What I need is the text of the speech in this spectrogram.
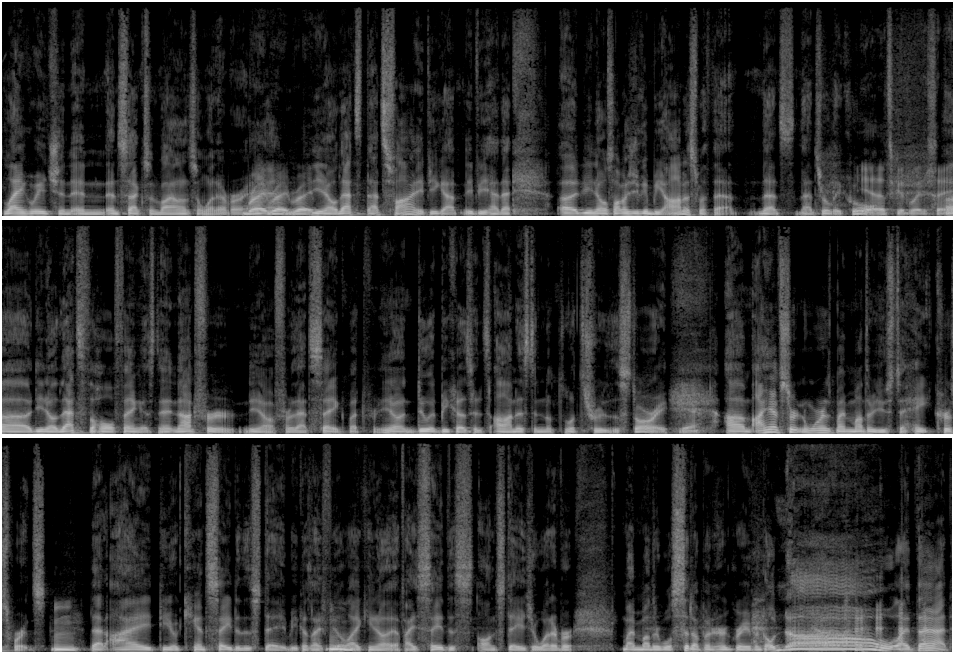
language and, and, and sex and violence and whatever. Right, And, right, right. You know, that's that's fine if you got if you had that. Uh, you know, as long as you can be honest with that, that's that's really cool. Yeah, that's a good way to say it. Uh, you know, that's the whole thing. Is not for you know for that sake, but for, you know, do it because it's honest and it's what's true to the story. Yeah. Um, I have certain words my mother used to hate, curse words, Mm. that I you know can't say to this day because I feel like you know if I say this on stage or whatever, my mother will sit up in her grave and go no like that.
